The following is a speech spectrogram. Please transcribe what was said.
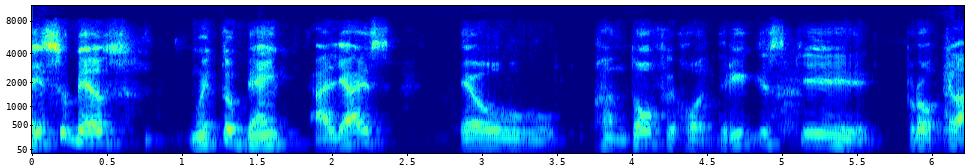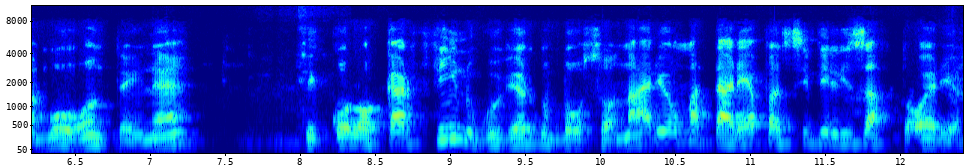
isso mesmo, muito bem. Aliás, é o Randolfo Rodrigues que proclamou ontem, né? que colocar fim no governo Bolsonaro é uma tarefa civilizatória,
